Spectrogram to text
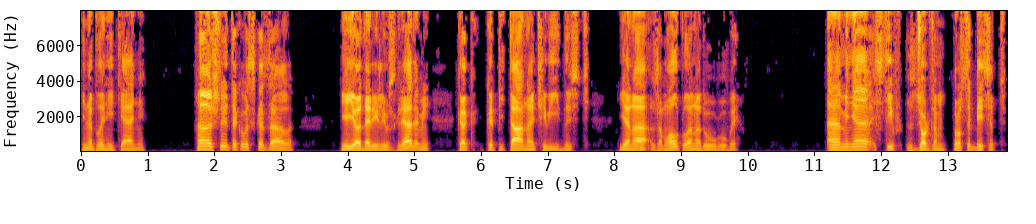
инопланетяне. А что я такого сказала? Ее одарили взглядами, как капитана очевидность, и она замолкла, надув губы. — А меня Стив с Джорджем просто бесит.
